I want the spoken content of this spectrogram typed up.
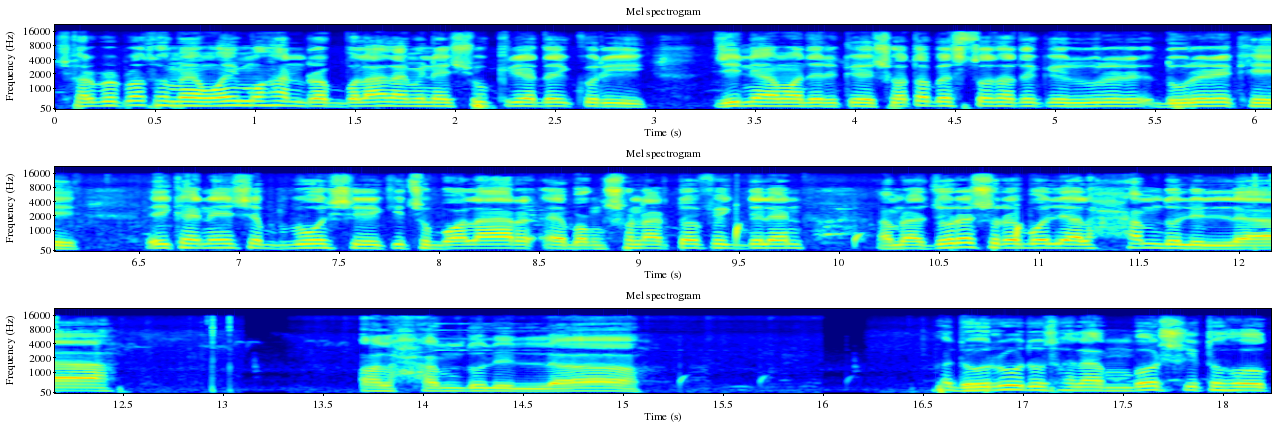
সর্বপ্রথমে ওই মহান রব্বুল আলমিনের শুক্রিয়া আদায় করি, যিনি আমাদেরকে শতব্যস্ততা থেকে দূরে দূরে রেখে এইখানে এসে বসে কিছু বলার এবং শোনার তৌফিক দিলেন। আমরা জোরে সোরে বলি, আলহামদুলিল্লাহ। আলহামদুলিল্লাহ। দরুদ সালাম বর্ষিত হোক।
